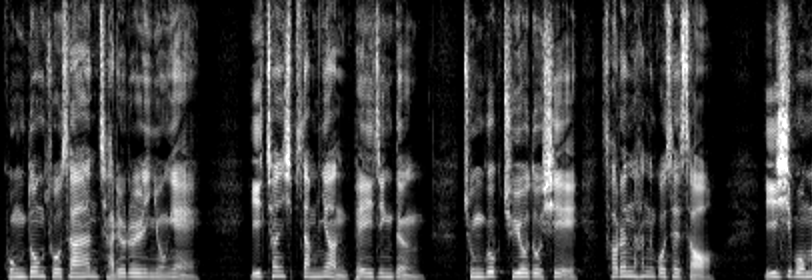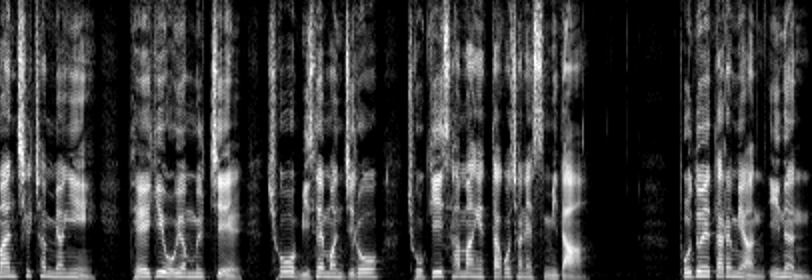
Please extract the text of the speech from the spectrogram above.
공동 조사한 자료를 인용해 2013년 베이징 등 중국 주요 도시 31곳에서 25만 7천 명이 대기 오염물질 초미세먼지로 조기 사망했다고 전했습니다. 보도에 따르면 이는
